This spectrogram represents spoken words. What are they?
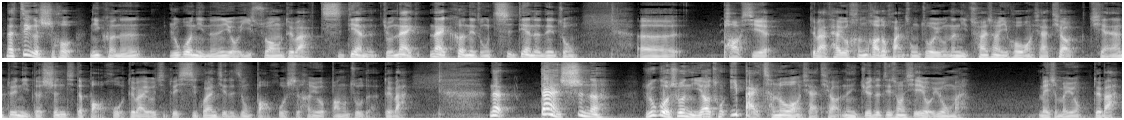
那这个时候，你可能如果你能有一双对吧气垫的，就耐耐克那种气垫的那种呃跑鞋，对吧？它有很好的缓冲作用。那你穿上以后往下跳，显然对你的身体的保护，对吧？尤其对膝关节的这种保护是很有帮助的，对吧？那但是呢，如果说你要从一百层楼往下跳，那你觉得这双鞋有用吗？没什么用，对吧？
